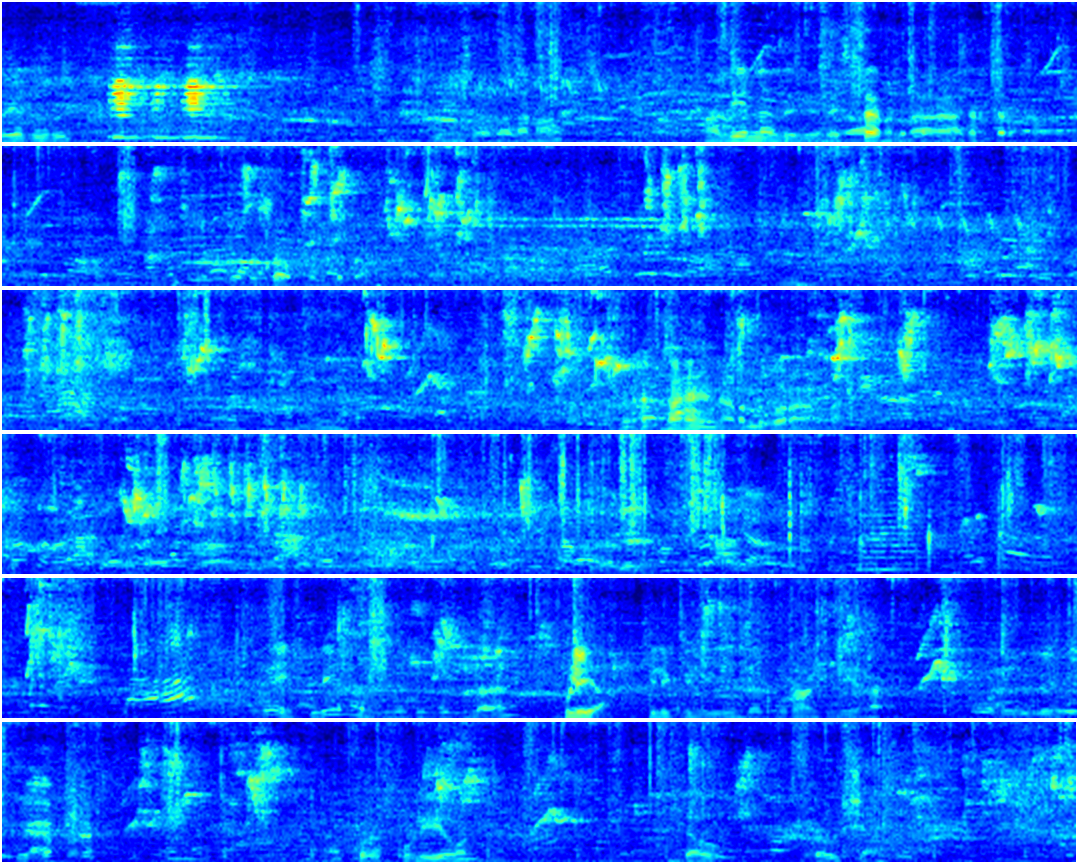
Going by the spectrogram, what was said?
வேதூர் அது என்னது? ரெஸ்டாரண்டா நடந்து போகிறாங்க இதுல புளியா கிளி கிளி இந்த புறா கிளி எல்லாம் கூட புளியோன்னு Dove Dove shampoo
